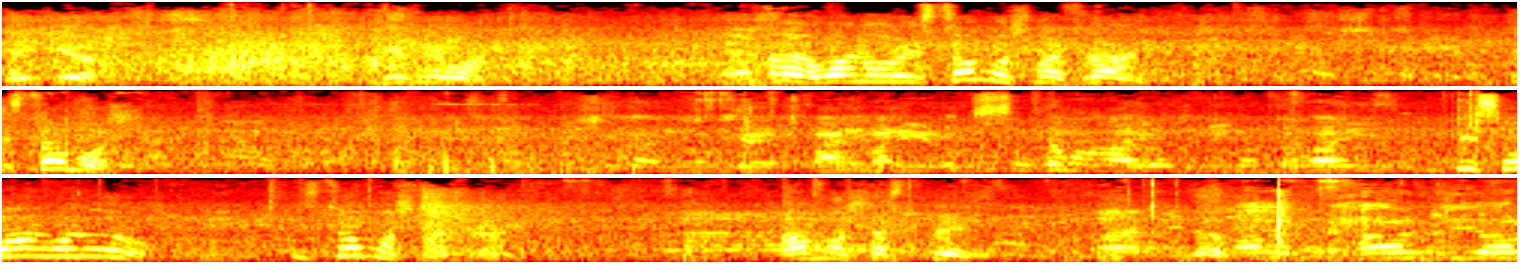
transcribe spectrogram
ثانك يو جيف مي وان آه وان اور استوموش ماي فراند استوموش إكس دوم هاي This one, one euro. It's too much, my friend. How much last price? Look. How be your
